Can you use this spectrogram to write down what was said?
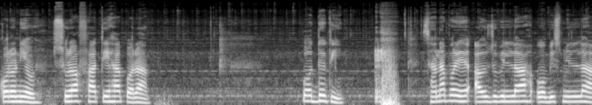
করণীয়, সুরা ফাতিহা পড়া। পদ্ধতি। সানা পরে আউজুবিল্লাহ ও বিসমিল্লাহ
